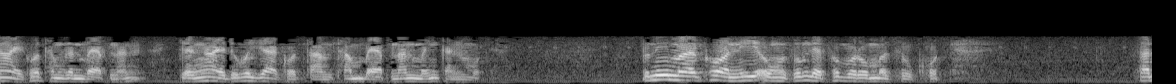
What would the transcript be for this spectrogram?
ง่ายๆเขาทำกันแบบนั้น จะง่ายหรือว่ายากก็ตามทำแบบนั้นเหมือนกันหมดตอนนี้มาข้อนี้องค์สมเด็จพระบรมสุคตท่าน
